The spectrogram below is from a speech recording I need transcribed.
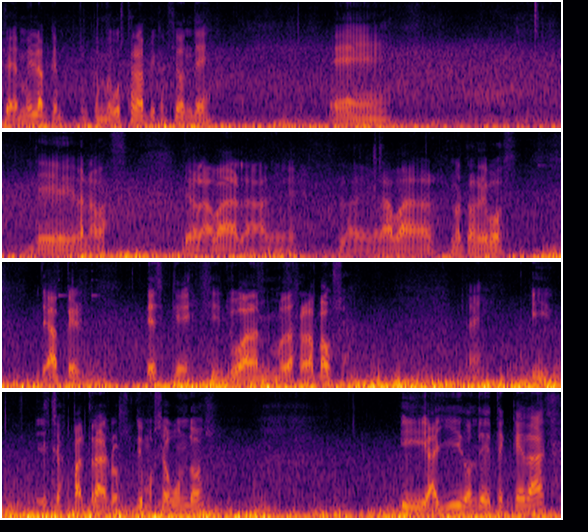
que mí lo que, lo que me gusta la aplicación de, eh, de grabar, de grabar, la de, la de grabar notas de voz de Apple, es que si tú ahora mismo das a la pausa ¿eh? y echas para atrás los últimos segundos y allí donde te quedas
